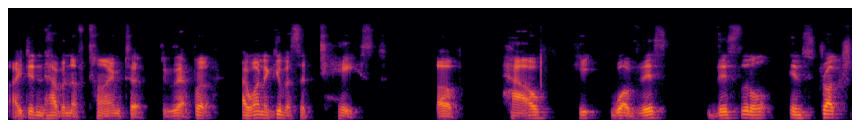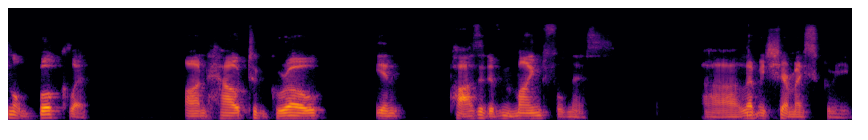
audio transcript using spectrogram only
I didn't have enough time to do that, but I want to give us a taste of how he well this this little instructional booklet on how to grow in positive mindfulness. Uh, let me share my screen.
